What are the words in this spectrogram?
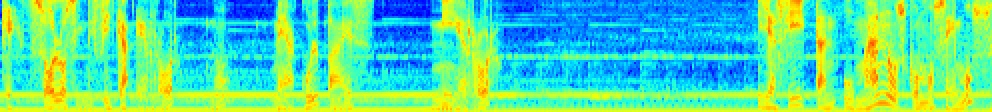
que solo significa error, ¿no? Mea culpa es mi error. Y así, tan humanos como somos,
